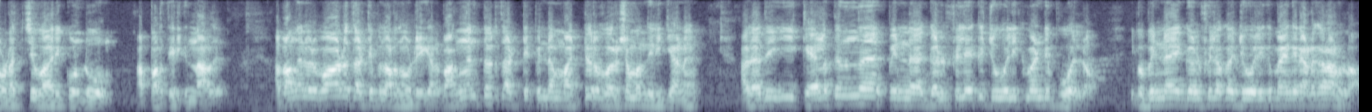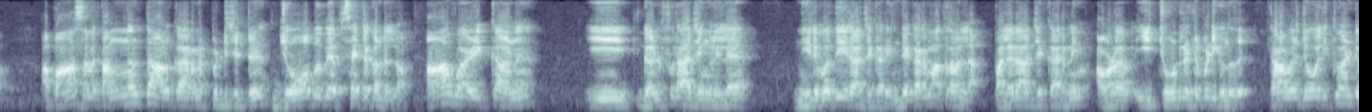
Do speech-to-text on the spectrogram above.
തുടച്ചു വാരി കൊണ്ടുപോകും അപ്പുറത്തിരിക്കുന്ന ആൾ. അപ്പൊ അങ്ങനെ ഒരുപാട് തട്ടിപ്പ് നടന്നുകൊണ്ടിരിക്കുകയാണ്. അപ്പൊ അങ്ങനത്തെ ഒരു തട്ടിപ്പിന്റെ മറ്റൊരു വേർഷൻ വന്നിരിക്കുകയാണ്. അതായത് ഈ കേരളത്തിൽ നിന്ന് പിന്നെ ഗൾഫിലേക്ക് ജോലിക്ക് വേണ്ടി പോവല്ലോ. ഇപ്പൊ പിന്നെ ഗൾഫിലൊക്കെ ജോലിക്ക് ഭയങ്കര അടങ്ങാറാണല്ലോ അപ്പൊ ആ സമയത്ത് അങ്ങനത്തെ ആൾക്കാരനെ പിടിച്ചിട്ട് ജോബ് വെബ്സൈറ്റ് ഒക്കെ ഉണ്ടല്ലോ. ആ വഴിക്കാണ് ഈ ഗൾഫ് രാജ്യങ്ങളിലെ നിരവധി രാജ്യക്കാർ ഇന്ത്യക്കാരെ മാത്രമല്ല പല രാജ്യക്കാരനെയും അവിടെ ഈ ചൂണ്ടിലിട്ട് പിടിക്കുന്നത്. കാരണം അവർ ജോലിക്ക് വേണ്ടി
